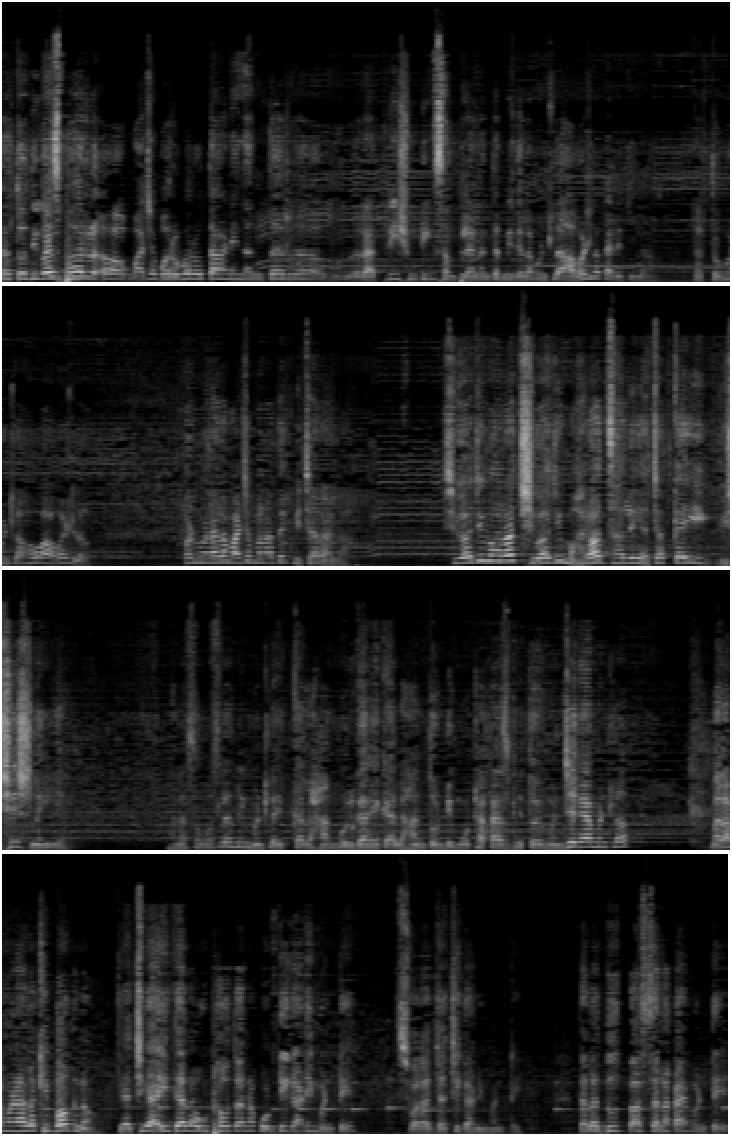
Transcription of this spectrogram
तर तो दिवसभर माझ्या बरोबर होता आणि नंतर रात्री शूटिंग संपल्यानंतर मी त्याला म्हटलं आवडलं का रे तुला? तर तो म्हटला हो आवडलं. पण म्हणाला माझ्या मनात एक विचार आला. शिवाजी महाराज शिवाजी महाराज झाले याच्यात काही विशेष नाही आहे मला समजलं नाही म्हटलं इतका लहान मुलगा आहे काय लहान तोंडी मोठा कास घेतोय म्हणजे काय म्हटलं? मला म्हणाला की बघ ना त्याची आई त्याला उठवताना कोणती गाणी म्हणते? स्वराज्याची गाणी म्हणते. त्याला दूध पाचताना काय म्हणते?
